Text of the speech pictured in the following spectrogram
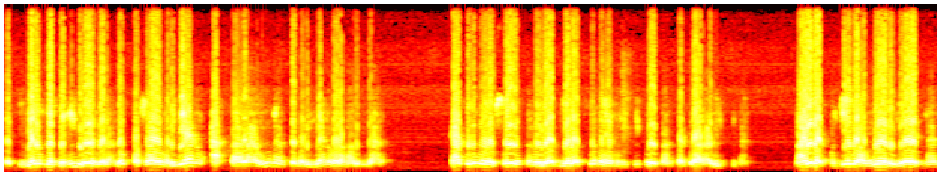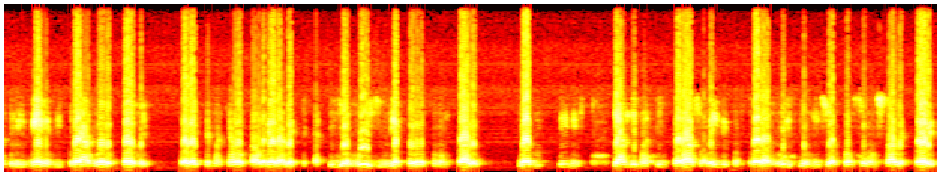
Estuvieron detenidos desde las dos pasadas meridianos hasta la una ante meridiano de la madrugada. Caso número 6 de las violaciones del municipio de Santa Clara, víctimas. Mayra Conlleva Agüero, Joe Hernández Jiménez, Mitre Agüero Torres, Oreste Machado Cabrera, Alexis Castillo Ruiz, Yuriel Pedro González, Luis Martínez, Yandy Martín Peraza, Lady Contreras Ruiz, Dionisio Alfonso González Pérez,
